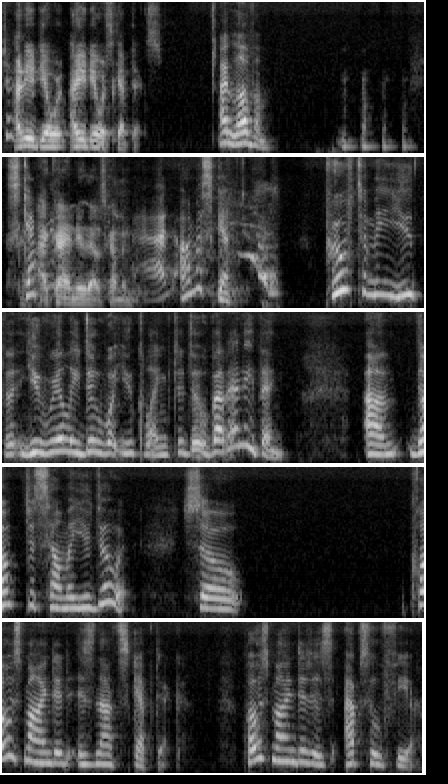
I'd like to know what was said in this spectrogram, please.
Sure. How do you deal with how do you deal with skeptics? I love them. I kind of knew that was coming. I'm a skeptic. Prove to me you th- you really do what you claim to do about anything. Um, don't just tell me you do it. So, closed-minded is not skeptic. Closed-minded is absolute fear.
